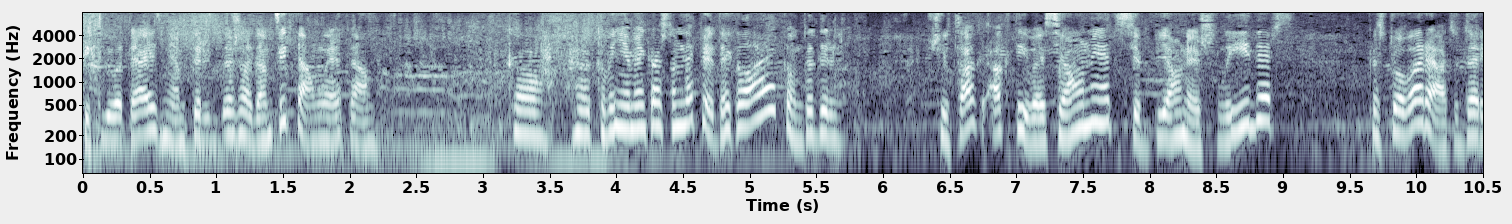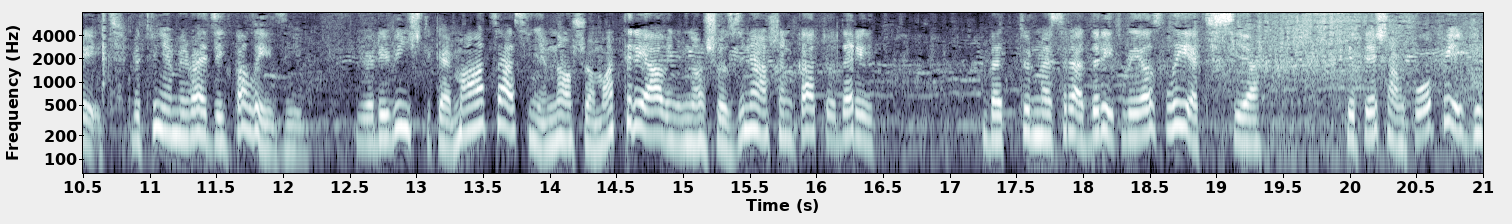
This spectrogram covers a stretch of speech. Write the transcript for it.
tik ļoti aizņemti ar dažādām citām lietām, ka, ka viņiem vienkārši tam nepietiek laika. Un tad ir šis aktīvais jaunietis, ja jauniešu līderis, kas to varētu darīt, bet viņam ir vajadzīga palīdzība. Jo arī viņš tikai mācās, viņam nav šo materiālu, viņam nav šo zināšanu, kā to darīt. Bet tur mēs varētu darīt lielas lietas, ja, ja tiešām kopīgi,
